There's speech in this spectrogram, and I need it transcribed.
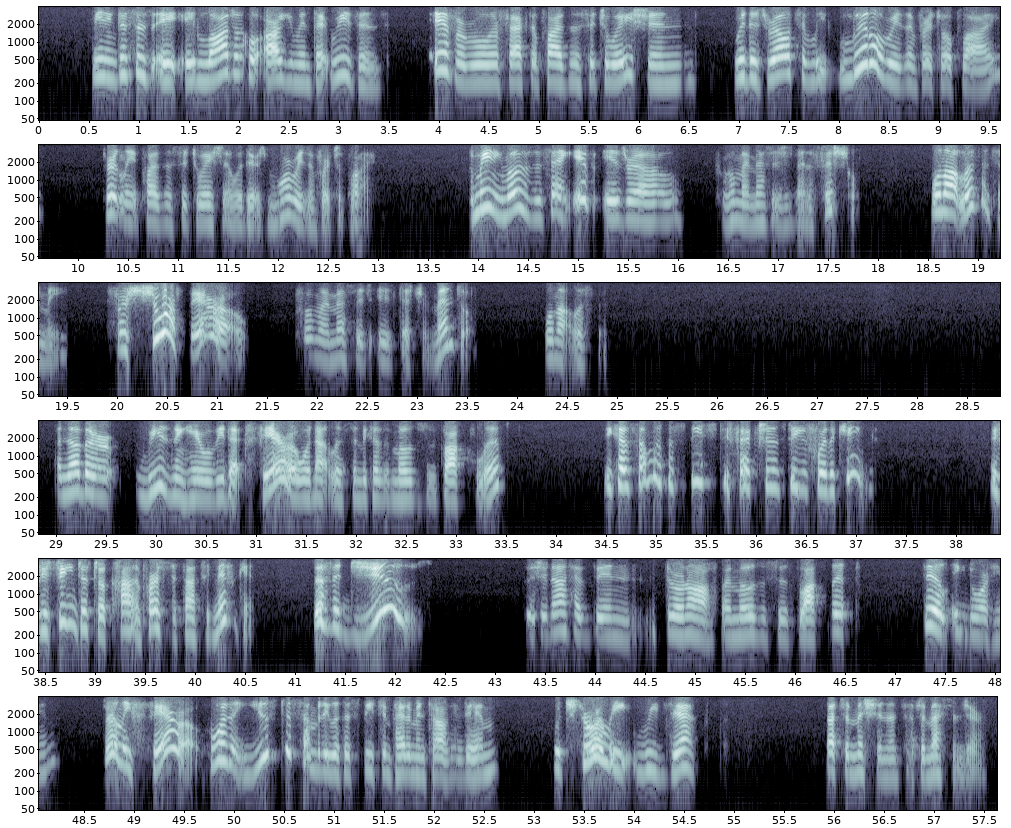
meaning this is a, a logical argument that reasons if a rule or fact applies in a situation where there's relatively little reason for it to apply, certainly applies in a situation where there's more reason for it to apply. The meaning Moses is saying, if Israel, for whom my message is beneficial, will not listen to me, for sure Pharaoh for whom my message is detrimental will not listen. Another reasoning here would be that Pharaoh would not listen because of Moses' blocked lips. Because someone with a speech defect shouldn't for the king. If you're speaking just to a common person, it's not significant. But if the Jews, who should not have been thrown off by Moses' blocked lips, still ignored him. Certainly Pharaoh, who wasn't used to somebody with a speech impediment talking to him, would surely reject such a mission and such a messenger.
